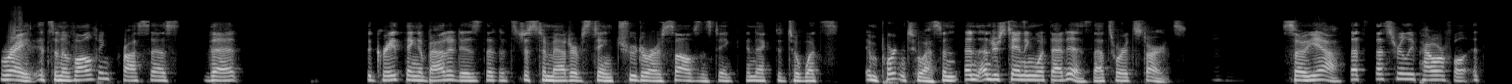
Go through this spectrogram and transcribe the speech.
Right. It's an evolving process that the great thing about it is that it's just a matter of staying true to ourselves and staying connected to what's important to us and, and understanding what that is. That's where it starts. Mm-hmm. So yeah, that's that's really powerful. It's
